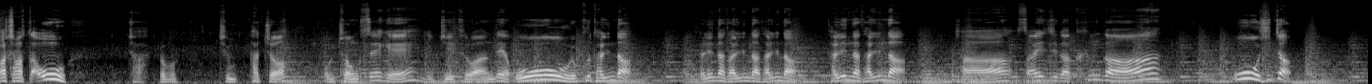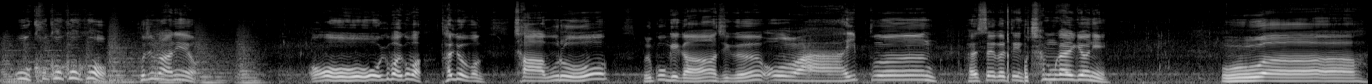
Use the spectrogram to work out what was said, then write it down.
아, 잡았다. 오, 자 여러분 지금 봤죠? 엄청 세게 입질이 들어왔는데 오 옆으로 달린다 달린다 달린다 달린다 달린다 달린다 자 사이즈가 큰가 오 진짜 오 커 커 커커 거짓말 아니에요 오오오 이거 봐 이거 봐 달려 막 좌우로 물고기가 지금 우와 이쁜 발색을 띤 참갈견이. 우와.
